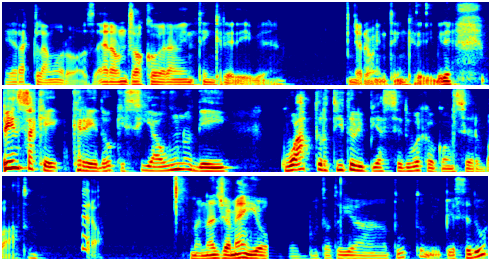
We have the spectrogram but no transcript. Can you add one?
era clamorosa. Era un gioco veramente incredibile. Veramente incredibile. Pensa che credo che sia uno dei quattro titoli PS2 che ho conservato. Mannaggia me, io ho buttato via tutto di PS2.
